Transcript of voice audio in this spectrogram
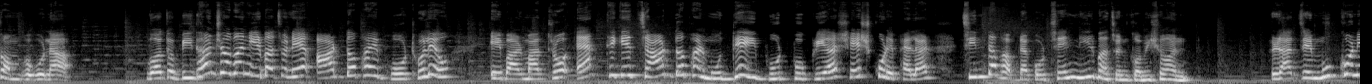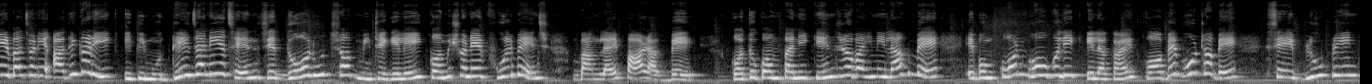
সম্ভাবনা। গত বিধানসভা নির্বাচনে আট দফায় ভোট হলেও এবার মাত্র এক থেকে চার দফার মধ্যেই ভোট প্রক্রিয়া শেষ করে ফেলার চিন্তা ভাবনা করছেন নির্বাচন কমিশন। রাজ্যের মুখ্য নির্বাচনী আধিকারিক ইতিমধ্যেই জানিয়েছেন যে দোল উৎসব মিটে গেলেই কমিশনের ফুল বেঞ্চ বাংলায় পা রাখবে। কত কোম্পানি কেন্দ্রীয় বাহিনী লাগবে এবং কোন ভৌগোলিক এলাকায় কবে ভোট হবে, সেই ব্লু প্রিন্ট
